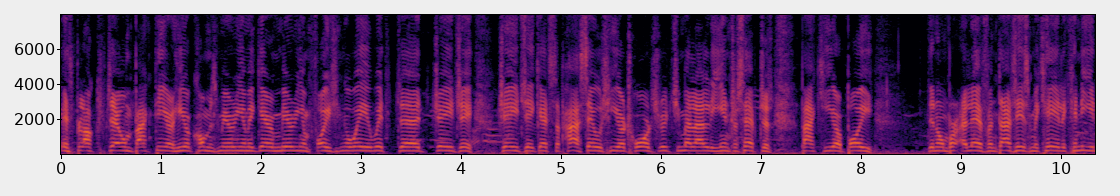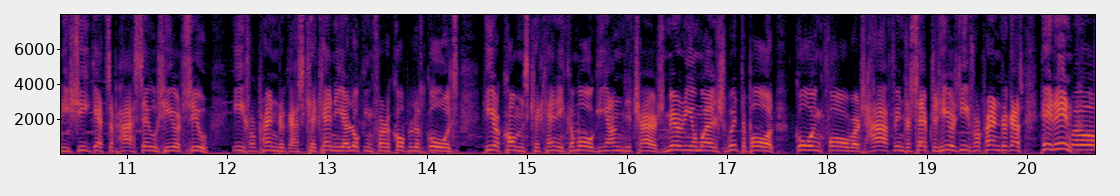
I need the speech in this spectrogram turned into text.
It's blocked down back there. Here comes Miriam again. Miriam fighting away with uh, JJ. JJ gets the pass out here towards Richie Mullally, intercepted back here by the number 11, that is Michaela Kenneally. She gets a pass out here to Aoife Prendergast. Kilkenny are looking for a couple of goals. Here comes Kilkenny Camogie on the charge. Miriam Walsh with the ball going forward, half intercepted. Here's Aoife Prendergast. Hit in. Goal!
